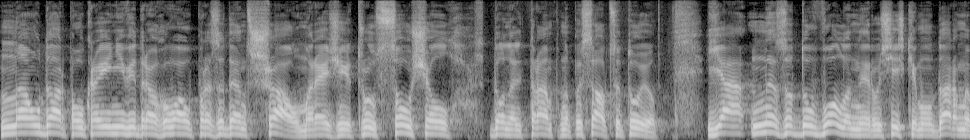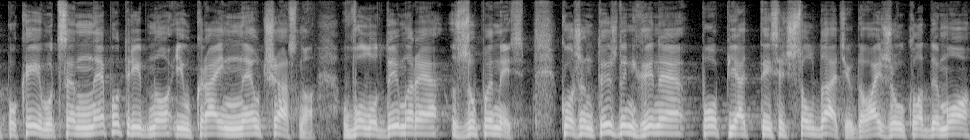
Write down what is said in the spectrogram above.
На удар по Україні відреагував президент США у мережі Truth Social. Дональд Трамп написав: цитую: Я не задоволений російськими ударами по Києву. Це не потрібно і вкрай невчасно. Володимире, зупинись. Кожен тиждень гине по 5 тисяч солдатів. Давай же укладемо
